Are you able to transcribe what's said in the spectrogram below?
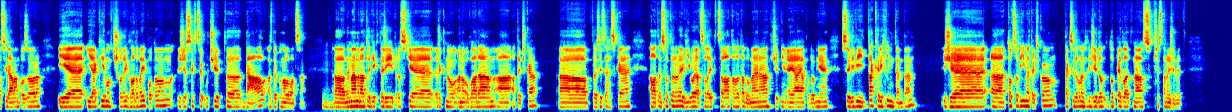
si dávám pozor, je, jak je moc člověk hladový potom, že se chce učit eh, dál a zdokonalovat se. Mm-hmm. Nemám rád lidi, kteří prostě řeknou ano, ovládám a, a tečka. A to je sice hezké, ale ten softwarový vývoj a celý, celá tahle ta doména, včetně AI a podobně, se vyvíjí tak rychlým tempem, že uh, to, co víme teď, tak si dovolím říct, že do, do pět let nás přestane živit.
